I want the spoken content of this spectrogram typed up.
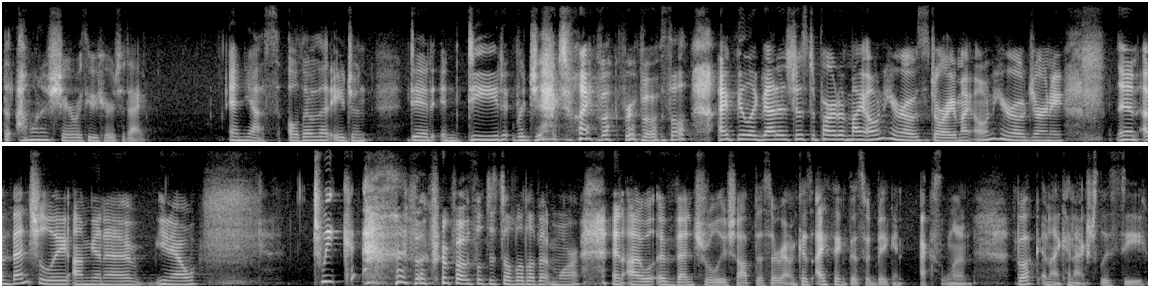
that I want to share with you here today. And yes, although that agent did indeed reject my book proposal, I feel like that is just a part of my own hero story, my own hero journey. And eventually I'm going to, you know, tweak the book proposal just a little bit more and I will eventually shop this around because I think this would make an excellent book and I can actually see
